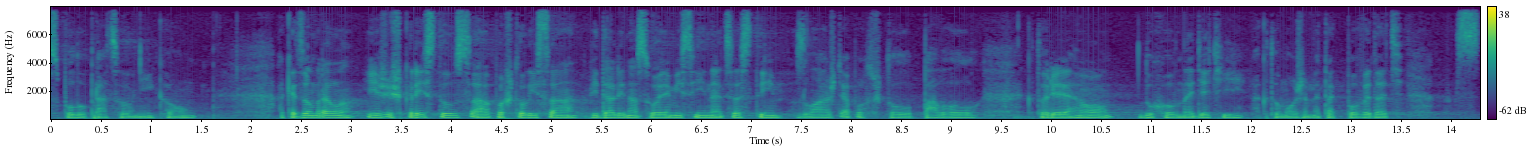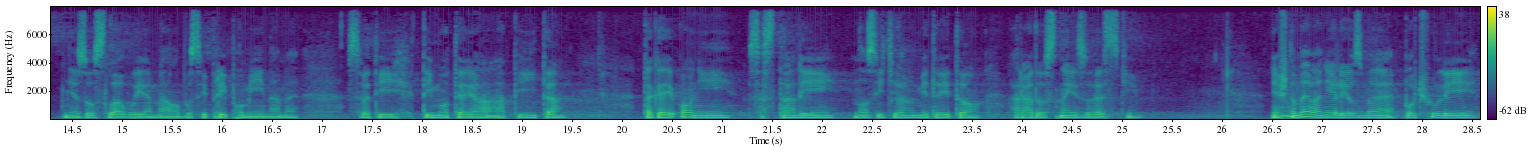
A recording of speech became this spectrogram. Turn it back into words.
spolupracovníkov. A keď zomrel Ježiš Kristus a apoštoli sa vydali na svoje misijné cesty, zvlášť apoštol Pavol, ktorého duchovné deti, ak to môžeme tak povedať, dnes oslavujeme alebo si pripomíname svetých Timoteja a Týta, tak aj oni sa stali nositeľmi tejto radosnej zvesti. V dnešnom evaníliu sme počuli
